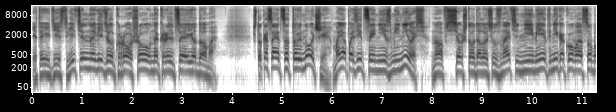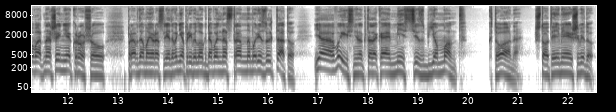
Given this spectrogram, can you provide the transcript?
И ты действительно видел Кроу-шоу на крыльце ее дома?» Что касается той ночи, моя позиция не изменилась, но все, что удалось узнать, не имеет никакого особого отношения к Рошоу. Правда, мое расследование привело к довольно странному результату. Я выяснил, кто такая миссис Бьемонт. Кто она? Что ты имеешь в виду?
